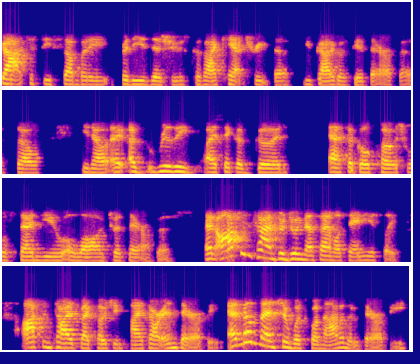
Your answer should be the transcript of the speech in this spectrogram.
got to see somebody for these issues because I can't treat this. You've got to go see a therapist. So, you know, a, a really, I think a good ethical coach will send you along to a therapist. And oftentimes we're doing that simultaneously. Oftentimes my coaching clients are in therapy and they'll mention what's going on in their therapy,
